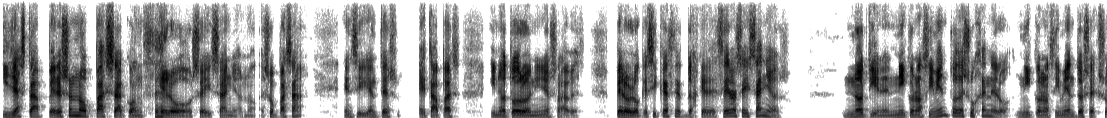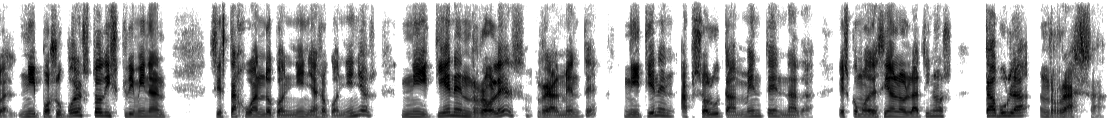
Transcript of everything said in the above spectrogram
Y ya está, pero eso no pasa con cero o seis años, no, eso pasa en siguientes etapas y no todos los niños a la vez. Pero lo que sí que es cierto es que de cero a seis años no tienen ni conocimiento de su género, ni conocimiento sexual, ni por supuesto discriminan si está jugando con niñas o con niños, ni tienen roles realmente, ni tienen absolutamente nada. Es como decían los latinos, tabula rasa,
